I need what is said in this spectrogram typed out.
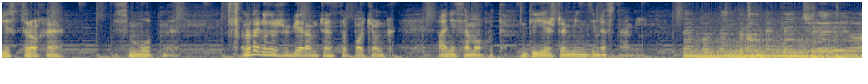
jest trochę smutny. Dlatego też wybieram często pociąg, a nie samochód, gdy jeżdżę między miastami. Potem trochę tańczyła.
